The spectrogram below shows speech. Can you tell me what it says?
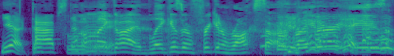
Yeah, def- Absolutely. Oh my god, Blake is a freaking rock star. Ryder is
